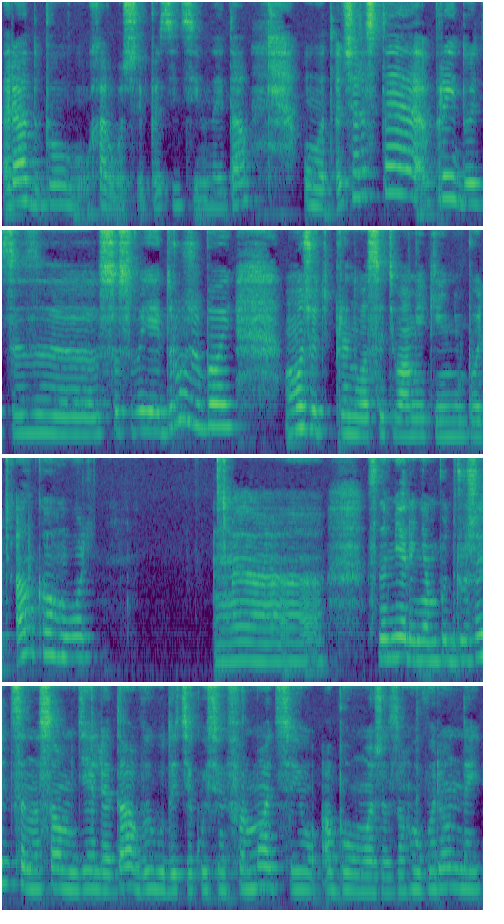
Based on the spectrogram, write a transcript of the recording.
ряд був хороший, позитивний. Да? От. Через те прийдуть зі своєю дружбою, можуть приносити вам який-небудь алкоголь. З наміренням подружитися, на самом деле, да, виудить якусь інформацію або, може, заговоренний,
